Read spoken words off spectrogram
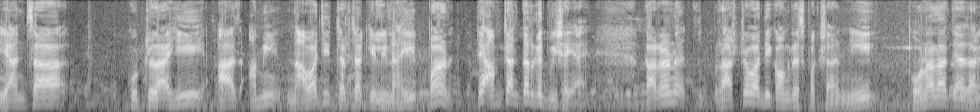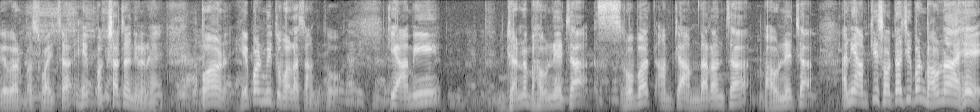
यांचा कुठलाही आज आम्ही नावाची चर्चा केली नाही पण ते आमच्या अंतर्गत विषय आहे. कारण राष्ट्रवादी काँग्रेस पक्षांनी कोणाला त्या जागेवर बसवायचं हे पक्षाचा निर्णय आहे. पण हे पण मी तुम्हाला सांगतो की आम्ही जनभावनेच्या सोबत आमच्या आमदारांचा भावनेच्या आणि आमची स्वतःची पण भावना आहे.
